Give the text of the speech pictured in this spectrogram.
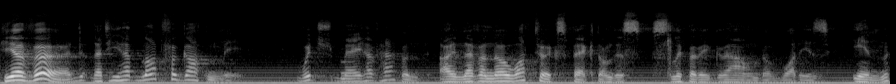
He averred that he had not forgotten me, which may have happened. I never know what to expect on this slippery ground of what is in,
